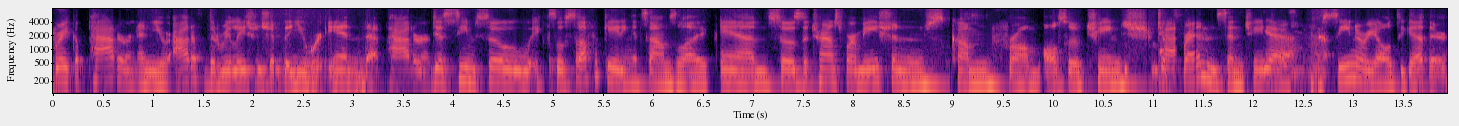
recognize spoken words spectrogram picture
break a pattern and you're out of the relationship that you were in, that pattern just seems so so suffocating it sounds like. And so the transformations come from also change your friends and change Yeah. the scenery altogether.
